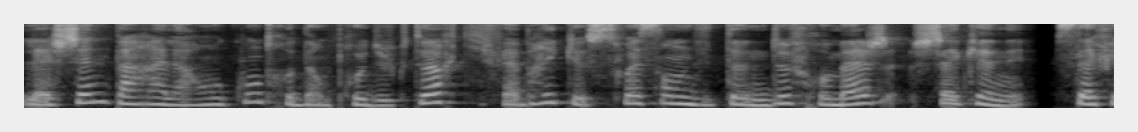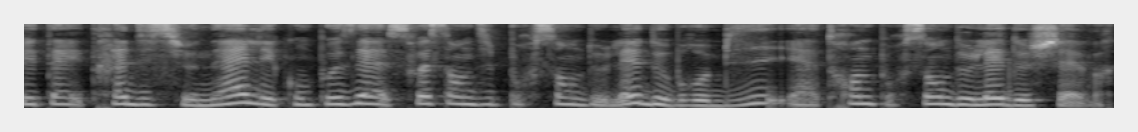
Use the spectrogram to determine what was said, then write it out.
la chaîne part à la rencontre d'un producteur qui fabrique 70 tonnes de fromage chaque année. Sa feta est traditionnelle et composée à 70% de lait de brebis et à 30% de lait de chèvre.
